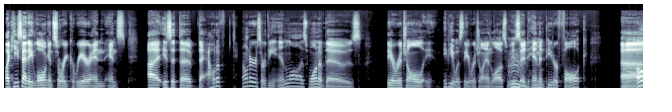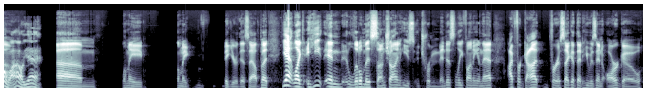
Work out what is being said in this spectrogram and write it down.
like he's had a long and storied career, and and uh, is it the the out of towners or the in laws? One of those, the original, maybe it was the original in laws. Is Mm. it him and Peter Falk? Um, oh wow, yeah. um let me let me figure this out. But yeah like he and little miss sunshine he's tremendously funny in that. I forgot for a second that he was in argo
